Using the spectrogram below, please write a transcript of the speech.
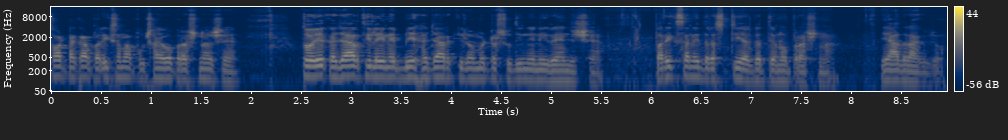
સો ટકા પરીક્ષામાં પૂછાયો પ્રશ્ન છે. તો એક હજારથી લઈને બે હજાર કિલોમીટર સુધીની એની રેન્જ છે. પરીક્ષાની દ્રષ્ટિએ અગત્યનો પ્રશ્ન. યાદ રાખજો.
